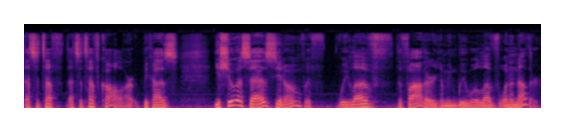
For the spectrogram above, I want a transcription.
That's a tough that's a tough call because Yeshua says, you know, if we love the Father, I mean, we will love one another.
